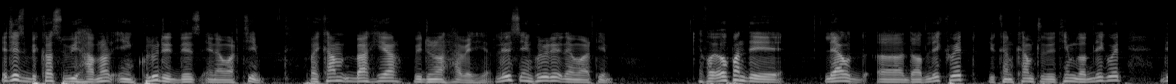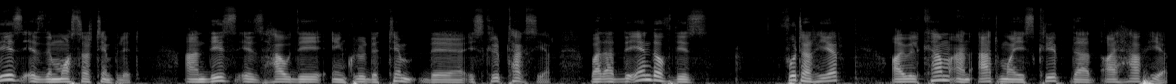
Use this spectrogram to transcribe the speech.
It is because we have not included this in our team. If I come back here we do not have it here. Let's include it in our team. If I open the layout uh, liquid you can come to the theme dot liquid. This is the master template and this is how they include the temp the script tags here. But at the end of this footer here I will come and add my script that I have here.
